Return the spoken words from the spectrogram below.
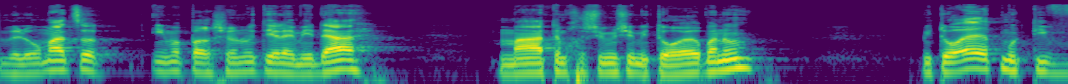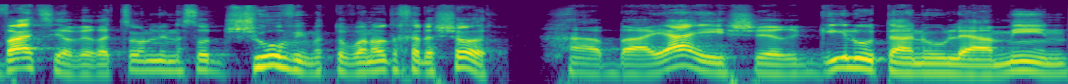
ולעומת זאת, אם הפרשנות היא למידה, מה אתם חושבים שמתעורר בנו? מתעוררת מוטיבציה ורצון לנסות שוב עם התובנות החדשות. הבעיה היא שהרגילו אותנו להאמין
